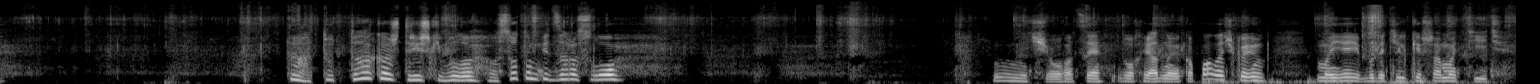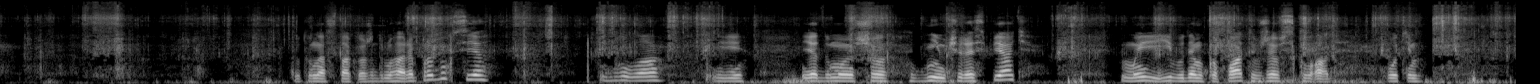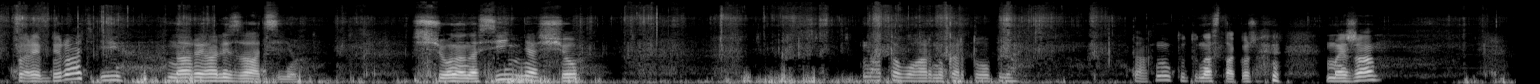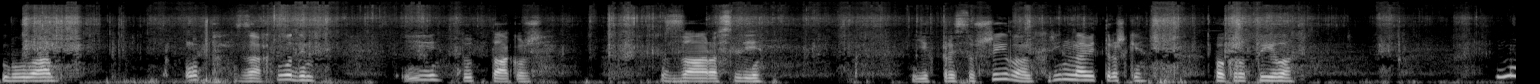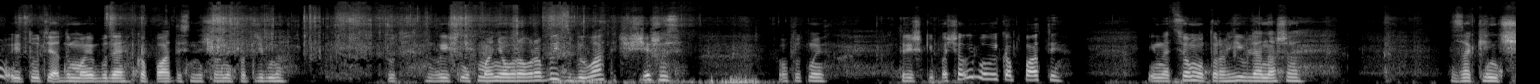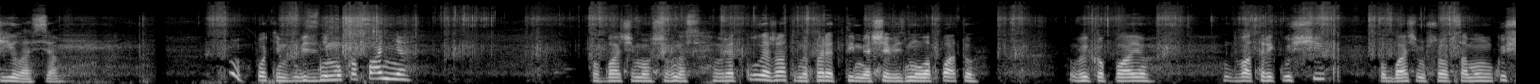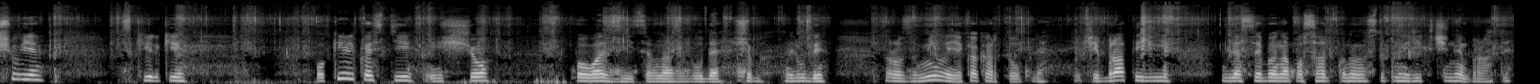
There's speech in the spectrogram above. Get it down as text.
Так, тут також трішки було осотом підзаросло. Ну нічого, це двохрядною копалочкою моєї буде тільки шамотіть. Тут у нас також друга репродукція була. І я думаю, що днів через 5 ми її будемо копати вже в склад. Потім перебирати і на реалізацію. Що на насіння, що на товарну картоплю. Так, ну тут у нас також межа була. Оп, заходимо. І тут також зарослі. Їх присушила, хрін навіть трошки покрутила. Ну і тут, я думаю, буде копатись, нічого не потрібно. Тут лишніх маневрів робити, збивати чи ще щось. Отут ми трішки почали були копати. І на цьому торгівля наша закінчилася. Ну, потім відзніму копання. Побачимо, що в нас в рядку лежатиме. Перед тим я ще візьму лопату, викопаю 2-3 кущі. Побачимо, що в самому кущу є, скільки по кількості і що по вазі це в нас буде, щоб люди розуміли, яка картопля. І чи брати її для себе на посадку на наступний рік, чи не брати.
